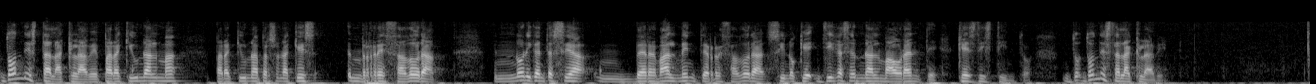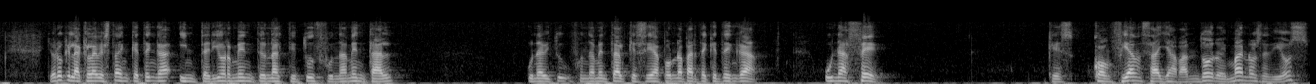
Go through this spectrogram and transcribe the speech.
¿dónde está la clave para que un alma, para que una persona que es rezadora, no únicamente sea mm, verbalmente rezadora, sino que llegue a ser un alma orante, que es distinto? ¿Dónde está la clave? Yo creo que la clave está en que tenga interiormente una actitud fundamental, una actitud fundamental que sea, por una parte, que tenga una fe que es confianza y abandono en manos de Dios,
